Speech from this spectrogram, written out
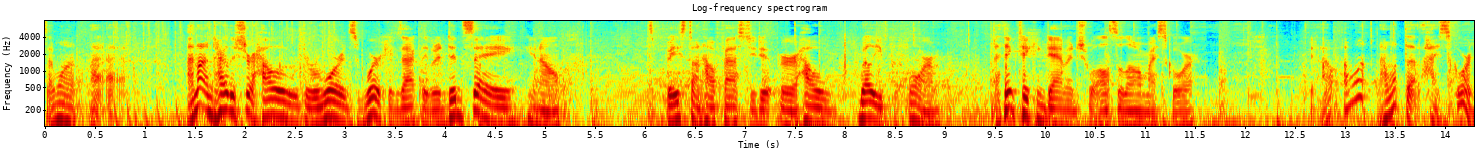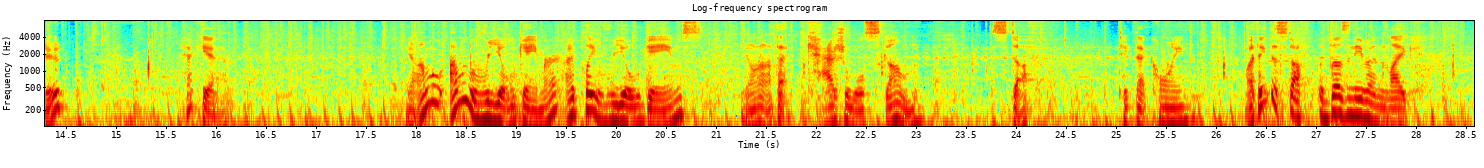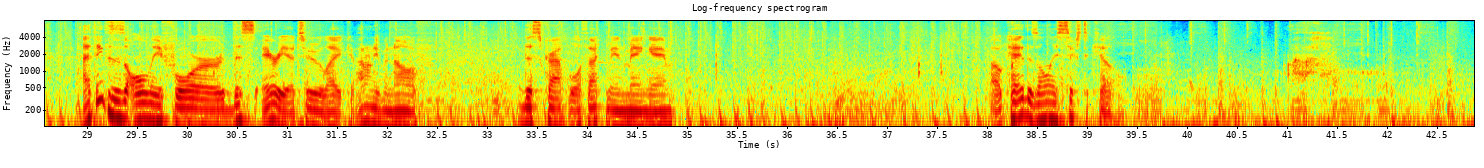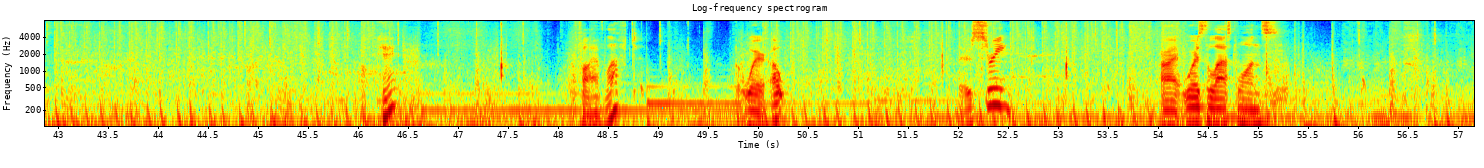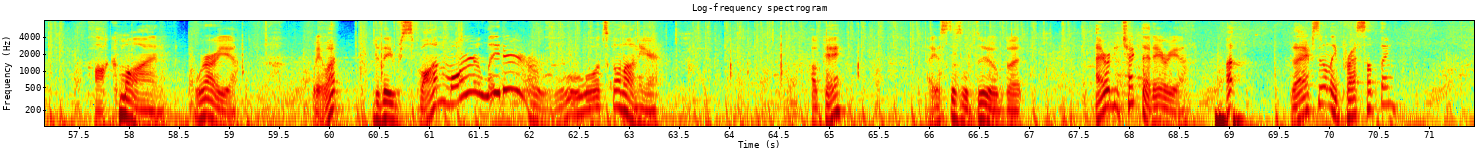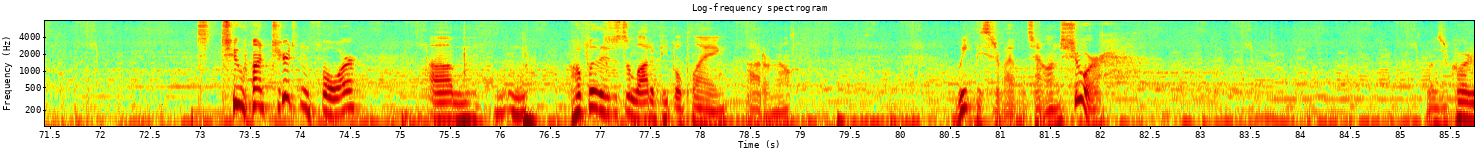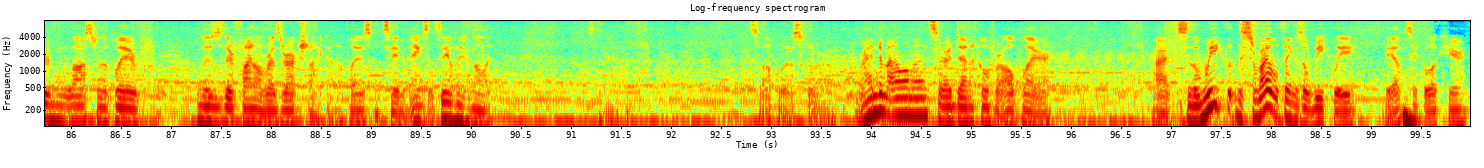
I want... I, I'm not entirely sure how the rewards work exactly, but it did say, you know, it's based on how fast you do, or how well you perform. I think taking damage will also lower my score. Yeah, I, I want, I want the high score, dude. Heck yeah. You know, I'm a, I'm a real gamer. I play real games. You know, not that casual scum stuff. Take that coin. Well, I think this stuff doesn't even, like... I think this is only for this area, too. Like, I don't even know if this crap will affect me in main game. Okay, there's only six to kill. Ah. Okay. Five left. But where? Oh. There's three. Alright, where's the last ones? Aw, oh, come on. Where are you? Wait, what? Do they spawn more later? Or what's going on here? Okay. I guess this will do, but I already checked that area. What? Did I accidentally press something? 204? Um, hopefully there's just a lot of people playing. I don't know. Weekly survival challenge, sure. It was recorded and lost when the player loses their final resurrection icon. The players can save and exit safely from the link. So upload a score. Random elements are identical for all player. Alright, so the week the survival thing is a weekly. Yeah, let's take a look here.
